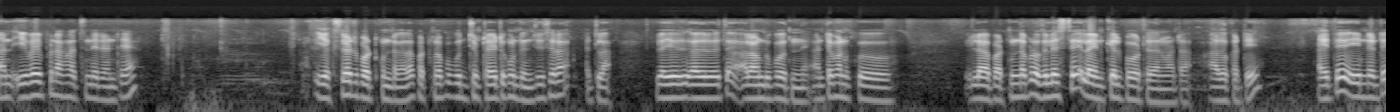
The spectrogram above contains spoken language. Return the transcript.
అండ్ ఈ వైపు నాకు నచ్చింది ఏంటంటే ఈ ఎక్సలేటర్ పట్టుకుంటాం కదా పట్టుకున్నప్పుడు కొంచెం టైట్గా ఉంటుంది. చూసారా? ఇట్లా ఇలా అయితే అలా ఉండిపోతుంది. అంటే మనకు ఇలా పట్టుకున్నప్పుడు వదిలేస్తే ఇలా వెనక్కి వెళ్ళిపోవట్లేదు అనమాట అదొకటి. అయితే ఏంటంటే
